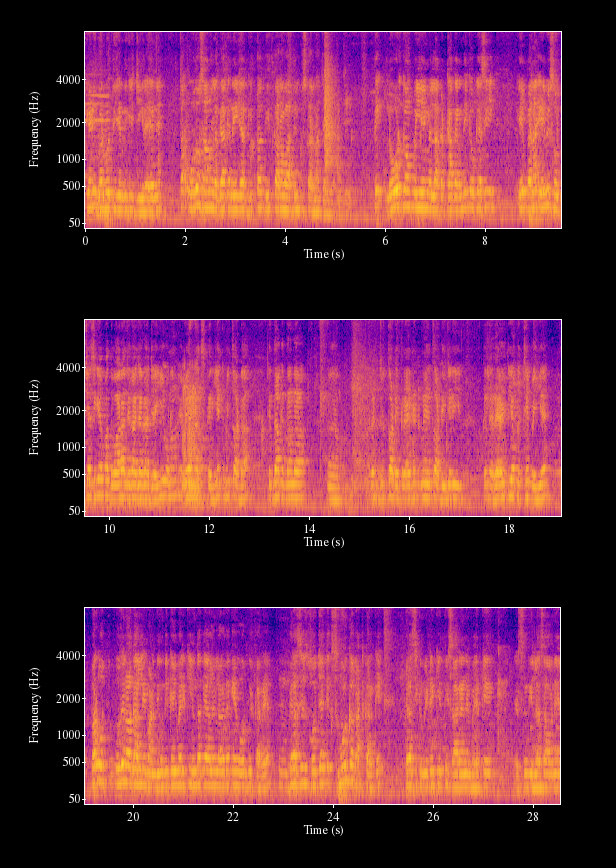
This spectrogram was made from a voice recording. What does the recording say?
ਕਿਹੜੀ ਗੁਰਬਤ ਦੀ ਜ਼ਿੰਦਗੀ ਜੀ ਰਹੇ ਨੇ। ਤਾਂ ਉਦੋਂ ਸਾਨੂੰ ਲੱਗਾ ਕਿ ਨਹੀਂ ਯਾਰ ਗੀਤਾ ਗੀਤਕਾਰਾਂ ਵਾਸਤੇ ਵੀ ਕੁਝ ਕਰਨਾ ਚਾਹੀਦਾ। ਜੀ। ਤੇ ਲੋੜ ਕਿਉਂ ਪਈ ਇਹ ਮੇਲਾ ਇਕੱਠਾ ਕਰਨ ਦੀ? ਕਿਉਂਕਿ ਅਸੀਂ ਇਹ ਪਹਿਲਾਂ ਇਹ ਵੀ ਸੋਚਿਆ ਸੀ ਕਿ ਆਪਾਂ ਦੁਬਾਰਾ ਜਗ੍ਹਾ ਜਗ੍ਹਾ ਜਾਈਏ ਉਹਨਾਂ ਨੂੰ ਅਵੇਅਰਨੈਸ ਕਰੀਏ ਕਿ ਵੀ ਤੁਹਾਡਾ ਕਿੱਦਾਂ ਕਿੱਦਾਂ ਦਾ ਅਹ, ਜੋ ਤੁਹਾਡੇ ਕ੍ਰੈਡਿਟ ਨੇ ਤੁਹਾਡੀ ਜਿਹੜੀ ਰੈਲਿਟੀ ਆ ਉਹ ਕਿੱਥੇ ਪਈ ਹੈ। ਪਰ ਉਹ ਉਹਦੇ ਨਾਲ ਗੱਲ ਨਹੀਂ ਬਣਦੀ ਹੁੰਦੀ। ਕਈ ਵਾਰੀ ਕੀ ਹੁੰਦਾ ਕਿ ਅਗਲੇ ਨੂੰ ਲੱਗਦਾ ਕਿ ਹੋਰ ਕੁਝ ਕਰ ਰਿਹਾ। ਫਿਰ ਅਸੀਂ ਸੋਚਿਆ ਕਿ ਇੱਕ ਸਮੂਹਿਕ ਇਕੱਠ ਕਰਕੇ ਫਿਰ ਅਸੀਂ ਇੱਕ ਮੀਟਿੰਗ ਕੀਤੀ ਸਾਰਿਆਂ ਨੇ ਬੈਠ ਕੇ ਸੰਦੀਲਾ ਸਾਹਿਬ ਨੇ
